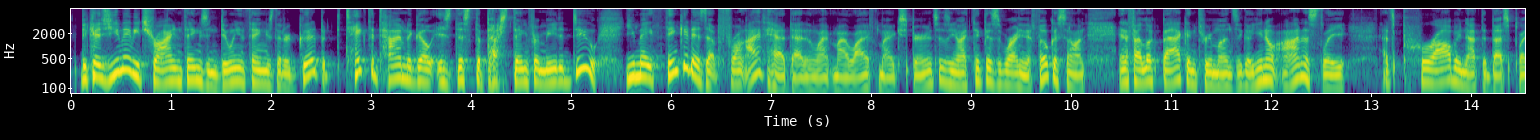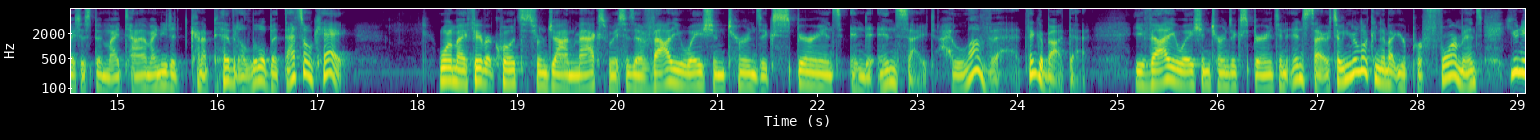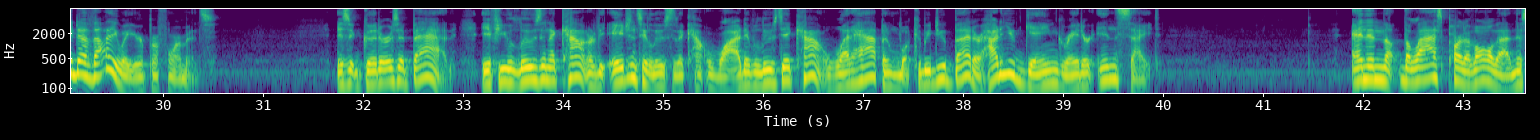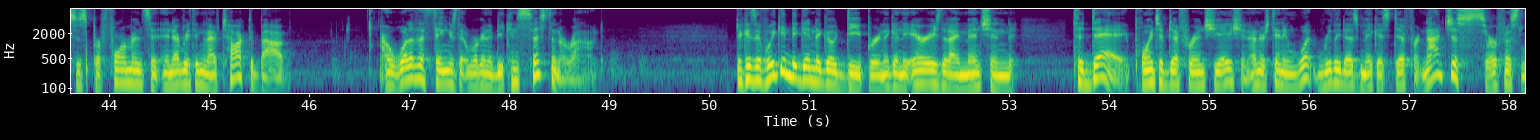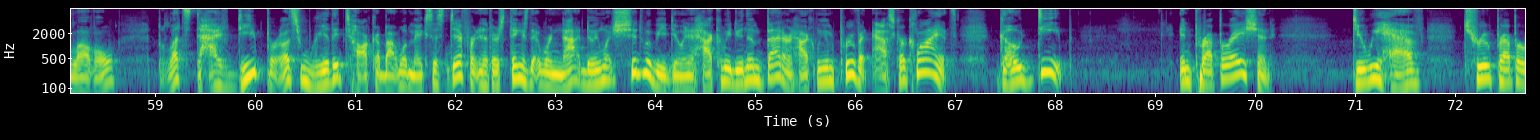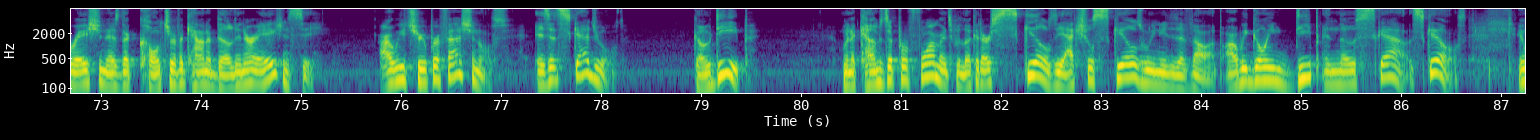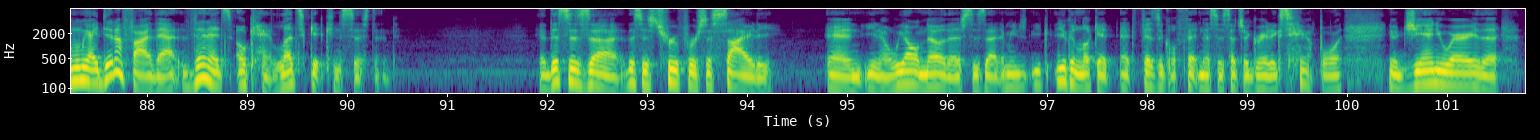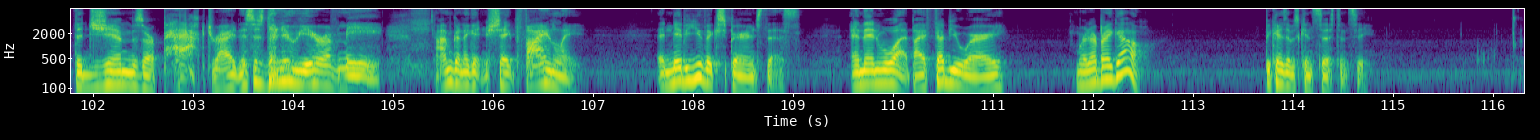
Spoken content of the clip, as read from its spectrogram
Because you may be trying things and doing things that are good, but take the time to go, is this the best thing for me to do? You may think it is up front. I've had that in my life, my experiences. You know, I think this is where I need to focus on. And if I look back in three months ago, you know, honestly, that's probably not the best place to spend my time. I need to kind of pivot a little bit. That's okay. One of my favorite quotes is from John Maxwell. He says, Evaluation turns experience into insight. I love that. Think about that. Evaluation turns experience into insight. So when you're looking about your performance, you need to evaluate your performance. Is it good or is it bad? If you lose an account or the agency loses an account, why did we lose the account? What happened? What could we do better? How do you gain greater insight? And then the, the last part of all that, and this is performance and, and everything that I've talked about, are what are the things that we're going to be consistent around? Because if we can begin to go deeper, and again, the areas that I mentioned today, points of differentiation, understanding what really does make us different, not just surface level, but let's dive deeper. Let's really talk about what makes us different. And if there's things that we're not doing, what should we be doing? And how can we do them better? And how can we improve it? Ask our clients. Go deep. In preparation, do we have true preparation as the culture of accountability in our agency? Are we true professionals? Is it scheduled? Go deep. When it comes to performance, we look at our skills, the actual skills we need to develop. Are we going deep in those skills? And when we identify that, then it's okay, let's get consistent. this is, uh, this is true for society. And you know, we all know this is that I mean, you, you, can look at, at physical fitness as such a great example. You know, January the the gyms are packed, right? This is the new year of me. I'm going to get in shape finally. And maybe you've experienced this. And then what? By February, Where'd everybody go? Because it was consistency.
